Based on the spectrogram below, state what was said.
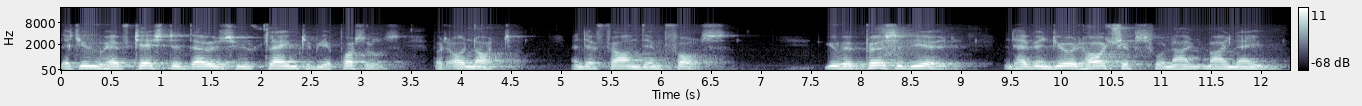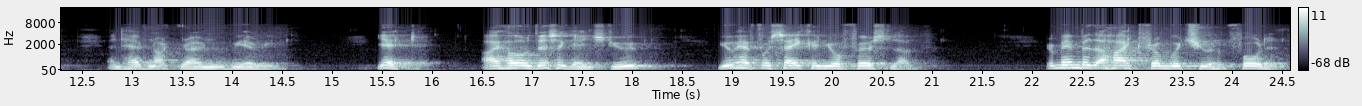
that you have tested those who claim to be apostles but are not, and have found them false. You have persevered and have endured hardships for my name, and have not grown weary. Yet I hold this against you you have forsaken your first love. Remember the height from which you have fallen.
